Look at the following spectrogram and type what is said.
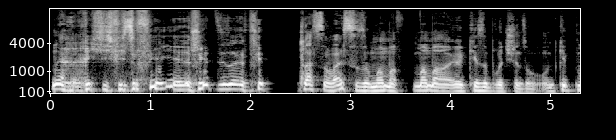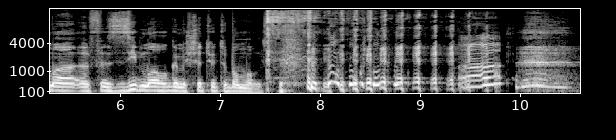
Ja, richtig wie so vier, vier, vier Klasse, weißt du, so Mama, Mama äh, Käsebrötchen so und gib mal äh, für 7 Euro gemischte Tüte Bonbons. Ah.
